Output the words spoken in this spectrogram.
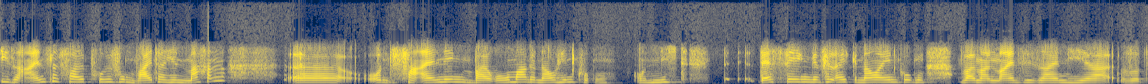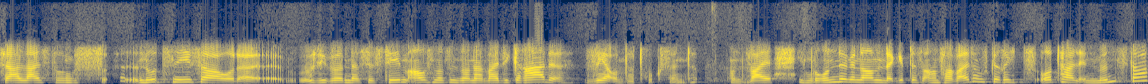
diese Einzelfallprüfung weiterhin machen äh, und vor allen Dingen bei Roma genau hingucken und nicht deswegen vielleicht genauer hingucken, weil man meint, sie seien hier Sozialleistungsnutznießer oder äh, sie würden das System ausnutzen, sondern weil sie gerade sehr unter Druck sind. Und weil im Grunde genommen, da gibt es auch ein Verwaltungsgerichtsurteil in Münster,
